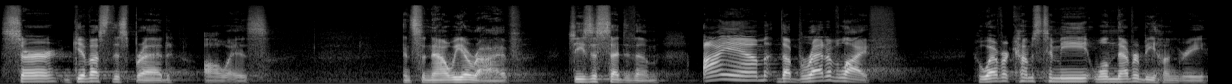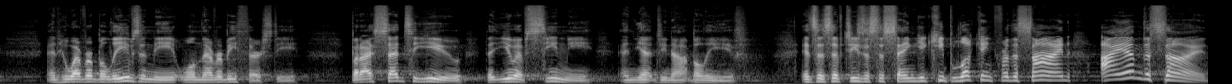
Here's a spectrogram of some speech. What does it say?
Sir, give us this bread always. And so now we arrive. Jesus said to them, I am the bread of life. Whoever comes to me will never be hungry, and whoever believes in me will never be thirsty. But I said to you that you have seen me and yet do not believe. It's as if Jesus is saying, You keep looking for the sign. I am the sign.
